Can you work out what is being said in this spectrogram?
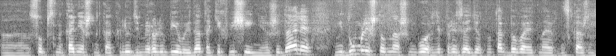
Э, собственно, конечно, как люди миролюбивые, да, таких вещей не ожидали, не думали, что в нашем городе произойдет. Но так бывает, наверное, с каждым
